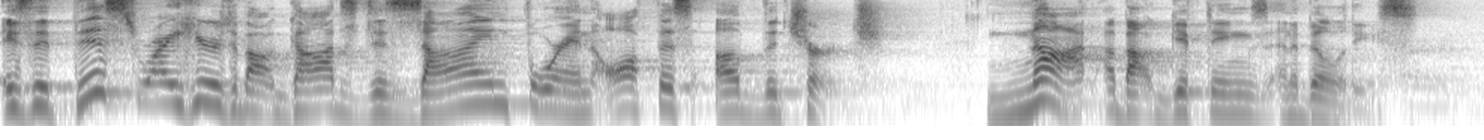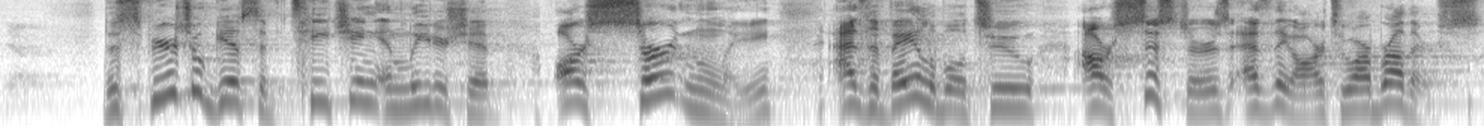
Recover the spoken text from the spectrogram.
is that this right here is about God's design for an office of the church, not about giftings and abilities. The spiritual gifts of teaching and leadership are certainly as available to our sisters as they are to our brothers.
